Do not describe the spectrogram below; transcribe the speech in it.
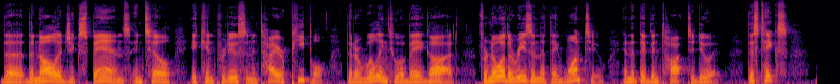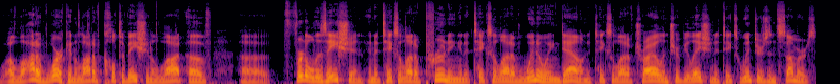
the the knowledge expands until it can produce an entire people that are willing to obey God for no other reason that they want to and that they've been taught to do it. This takes a lot of work and a lot of cultivation a lot of uh, fertilization and it takes a lot of pruning and it takes a lot of winnowing down. It takes a lot of trial and tribulation. It takes winters and summers.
